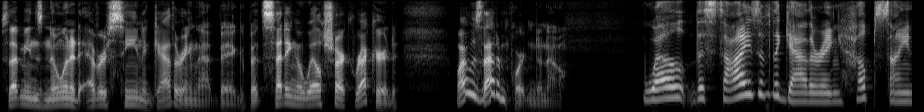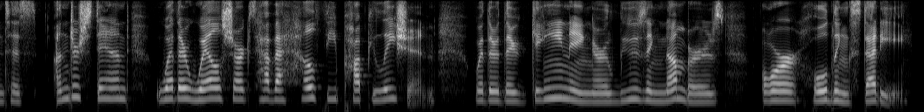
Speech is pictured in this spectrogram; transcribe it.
So that means no one had ever seen a gathering that big, but setting a whale shark record, why was that important to know? Well, the size of the gathering helps scientists understand whether whale sharks have a healthy population, whether they're gaining or losing numbers, or holding steady.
